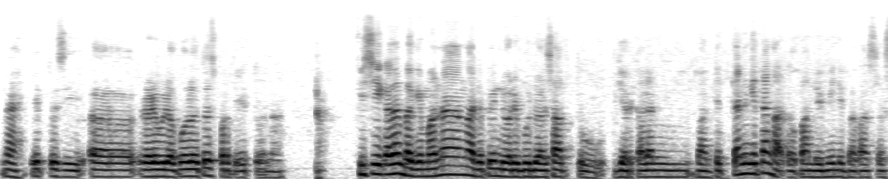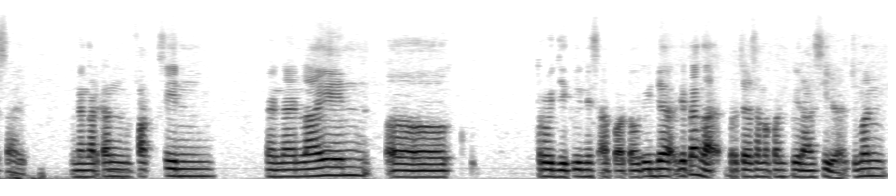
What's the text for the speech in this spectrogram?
Nah, itu sih uh, eh, 2020 itu seperti itu. Nah, visi kalian bagaimana ngadepin 2021 biar kalian bangkit kan kita nggak tahu pandemi ini bakal selesai. Mendengarkan vaksin dan lain-lain uh, teruji klinis apa atau tidak, kita nggak percaya sama konspirasi ya. Cuman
